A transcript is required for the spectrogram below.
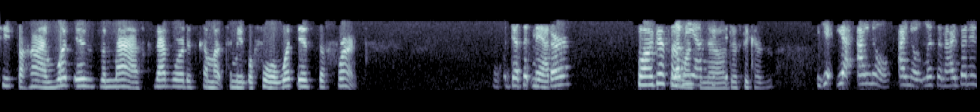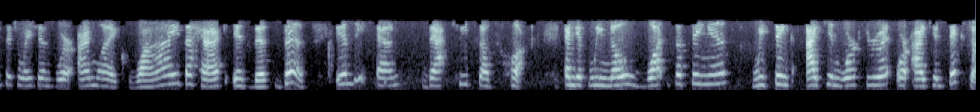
peek behind. What is the mask? That word has come up to me before. What is the front? Does it matter? Well, I guess Let I want to know just because. Yeah, yeah, I know, I know. Listen, I've been in situations where I'm like, why the heck is this this? In the end, that keeps us hooked. And if we know what the thing is, we think I can work through it or I can fix it.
